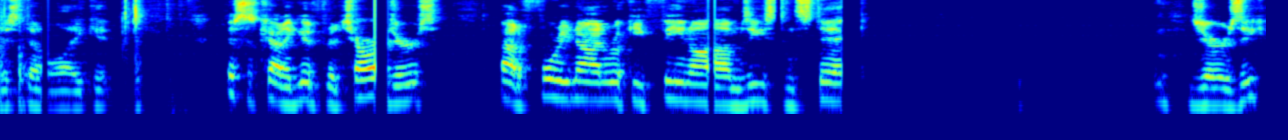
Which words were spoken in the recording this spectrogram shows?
just don't like it. This is kind of good for the Chargers. Out of 49 rookie phenoms, Easton Stick jersey.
